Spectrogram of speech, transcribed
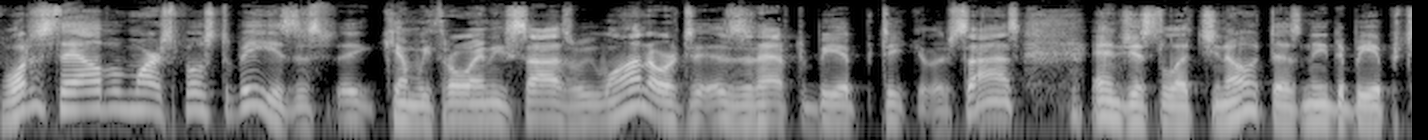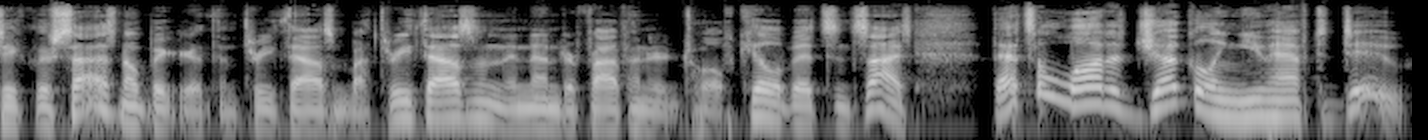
what is the album art supposed to be? Is this, uh, can we throw any size we want or does it have to be a particular size? And just to let you know, it does need to be a particular size, no bigger than 3000 by 3000 and under 512 kilobits in size. That's a lot of juggling you have to do.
